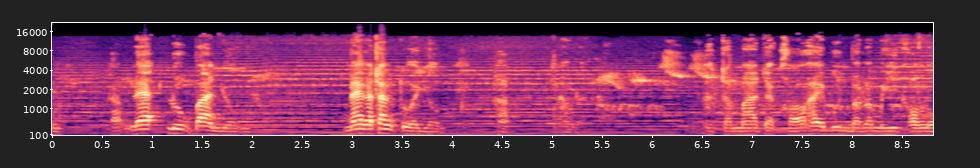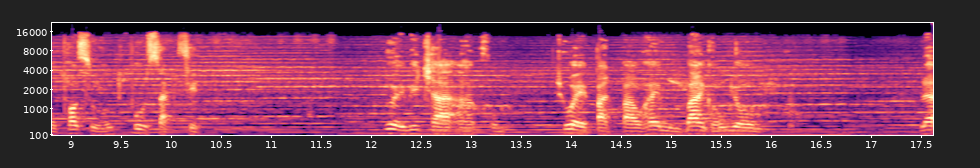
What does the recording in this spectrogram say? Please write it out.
มครับและลูกบ้านโยม แม้กระทั่งตัวโยมเองครับเอาละอาตมาจะขอให้บุญบารมีของหลวงพ่อสวงผู้ศักดิ์สิทธิ์ ด้วยวิชาอาคม ช่วยปัดเป่าให้หมู่บ้านของโยม และ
